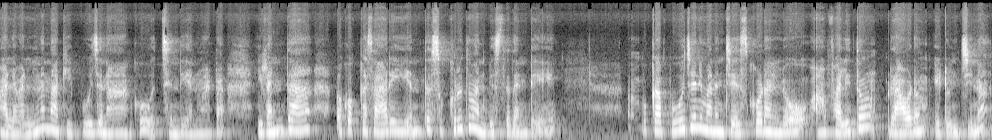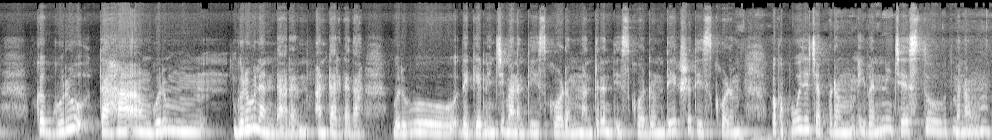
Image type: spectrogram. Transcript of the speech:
వాళ్ళ వలన నాకు ఈ పూజ నాకు వచ్చింది అనమాట ఇవంతా ఒక్కొక్కసారి ఎంత సుకృతం అనిపిస్తుందంటే ఒక పూజని మనం చేసుకోవడంలో ఆ ఫలితం రావడం ఎటుంచినా ఒక గురు తహా గురు గురువులు అంటారు అంటారు కదా. గురువు దగ్గర నుంచి మనం తీసుకోవడం మంత్రం తీసుకోవడం దీక్ష తీసుకోవడం ఒక పూజ చెప్పడం ఇవన్నీ చేస్తూ మనం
